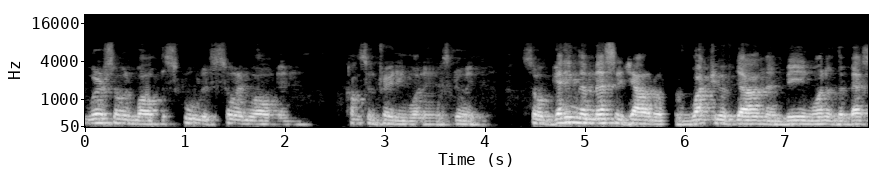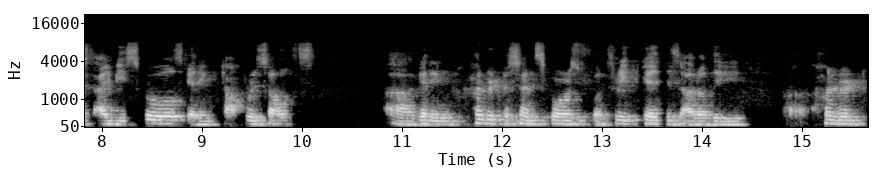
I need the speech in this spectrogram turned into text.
we're so involved, the school is so involved in concentrating what it's doing so getting the message out of what you have done and being one of the best IB schools, getting top results, uh, getting 100% scores for three kids out of the uh, 100,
